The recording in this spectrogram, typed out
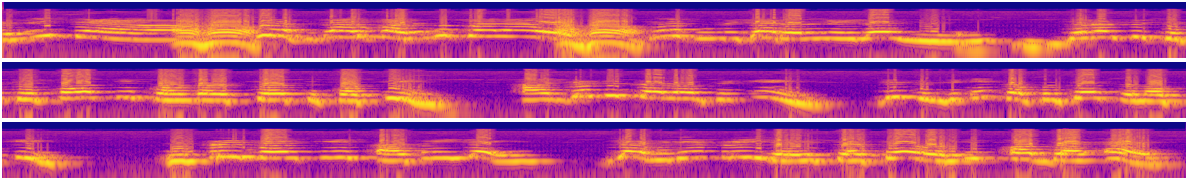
èmi fẹ́ ọ. tí Aha. ti dárúkọ ní kúkọ́rẹ́ o. tí o ti mi jáde nínú ilé yìí. Genesis chapter forty from verse twelve application of peace. In three verses are three days, yet within three days shall Pharaoh lift up thy head,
